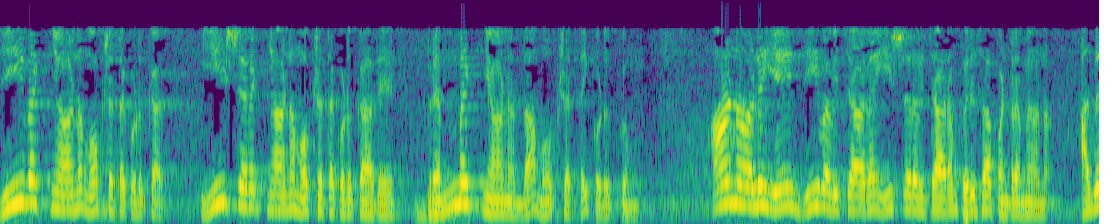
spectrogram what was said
ஜீவ ஞான மோட்சத்தை கொடுக்காது. ஈஸ்வர ஜான மோட்சத்தை கொடுக்காது. பிரம்ம ஞானம் தான் மோட்சத்தை கொடுக்கும். ஆனாலும் ஏன் ஜீவ விசாரம் ஈஸ்வர விசாரம் பெருசா பண்றோமே அது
